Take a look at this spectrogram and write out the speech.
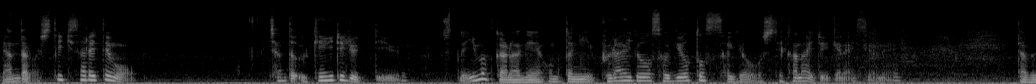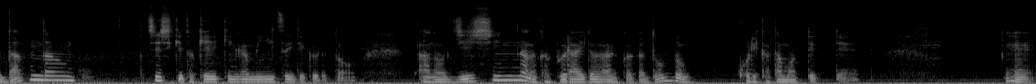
なんだろう指摘されてもちゃんと受け入れるっていうちょっと今からね本当にプライドをそぎ落とす作業をしていかないといけないですよね。多分だんだん知識と経験が身についてくるとあの自信なのかプライドなのかがどんどん凝り固まってってね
